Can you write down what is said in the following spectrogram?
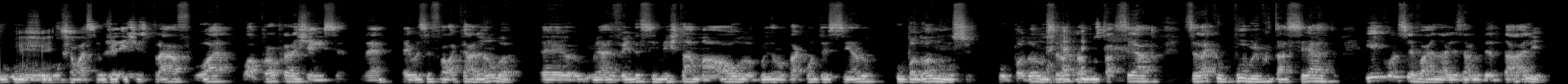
o, o, o, chamar assim, o gerente de tráfego ou a, ou a própria agência, né? Aí você fala, caramba, é, minha venda esse mês está mal, a coisa não está acontecendo, culpa do anúncio culpa do anúncio? Será que o anúncio está certo? Será que o público está certo? E aí, quando você vai analisar no detalhe,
